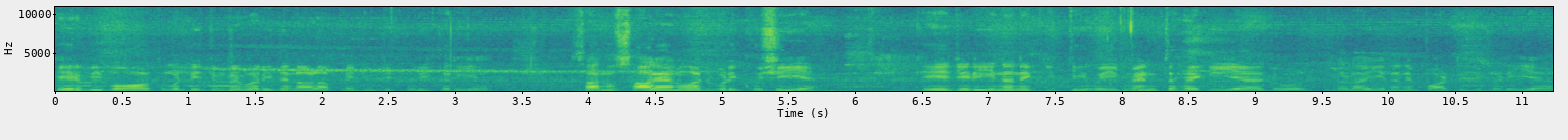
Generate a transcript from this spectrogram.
ਫਿਰ ਵੀ ਬਹੁਤ ਵੱਡੀ ਜ਼ਿੰਮੇਵਾਰੀ ਦੇ ਨਾਲ ਆਪਣੀ ਡਿਊਟੀ ਪੂਰੀ ਕਰੀ ਹੈ। ਸਾਨੂੰ ਸਾਰਿਆਂ ਨੂੰ ਅੱਜ ਬੜੀ ਖੁਸ਼ੀ ਹੈ ਕਿ ਜਿਹੜੀ ਇਹਨਾਂ ਨੇ ਕੀਤੀ ਹੋਈ ਮਿਹਨਤ ਹੈਗੀ ਹੈ ਜੋ ਲੜਾਈ ਇਹਨਾਂ ਨੇ ਪਾਰਟੀ ਦੀ ਲੜੀ ਹੈ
